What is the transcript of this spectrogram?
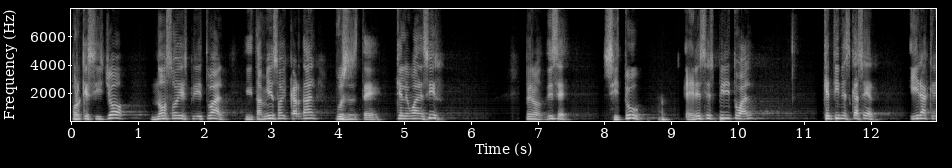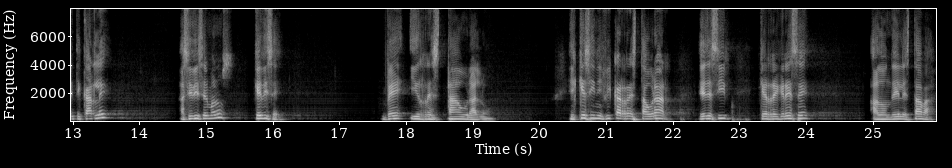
Porque si yo no soy espiritual y también soy carnal, pues este, ¿qué le voy a decir? Pero dice, si tú eres espiritual, ¿qué tienes que hacer? ¿Ir a criticarle? Así dice, hermanos. ¿Qué dice? Ve y restáuralo. ¿Y qué significa restaurar? Es decir, que regrese a donde él estaba.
